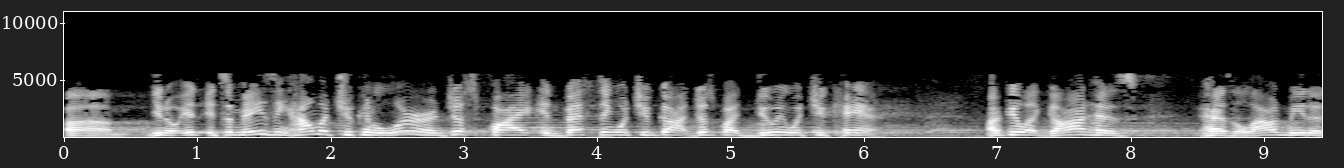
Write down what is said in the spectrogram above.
Um, you know, it, it's amazing how much you can learn just by investing what you've got, just by doing what you can. I feel like God has has allowed me to,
